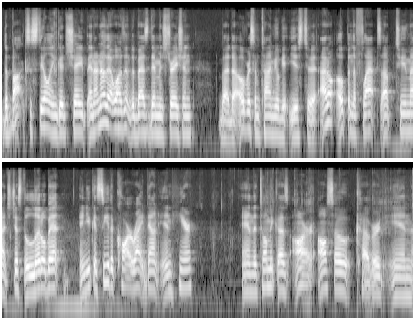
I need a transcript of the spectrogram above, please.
the box is still in good shape. And I know that wasn't the best demonstration, but uh, over some time you'll get used to it. I don't open the flaps up too much, just a little bit. And you can see the car right down in here. And the Tomicas are also covered in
